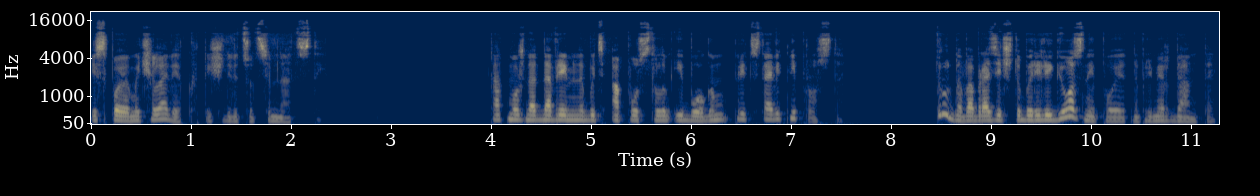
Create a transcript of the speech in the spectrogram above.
Из поэмы «Человек», 1917. Как можно одновременно быть апостолом и Богом, представить непросто. Трудно вообразить, чтобы религиозный поэт, например, Данте,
